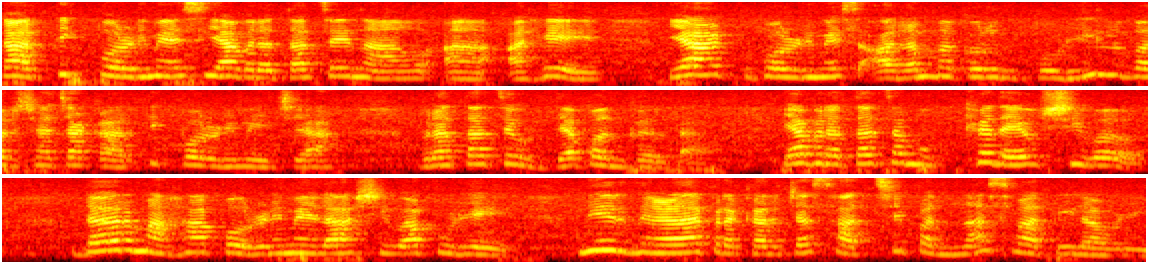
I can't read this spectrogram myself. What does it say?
कार्तिक पौर्णिमेस या व्रताचे नाव आहे. या पौर्णिमेस आरंभ करून पुढील वर्षाच्या कार्तिक पौर्णिमेच्या व्रताचे उद्यापन करतात. या व्रताचा मुख्य देव शिव. दर महापौर्णिमेला शिवापुढे निरनिराळ्या प्रकारच्या सातशे पन्नास वाती लावणे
